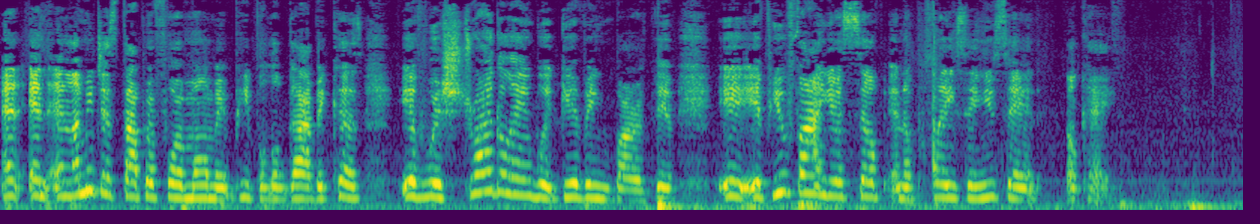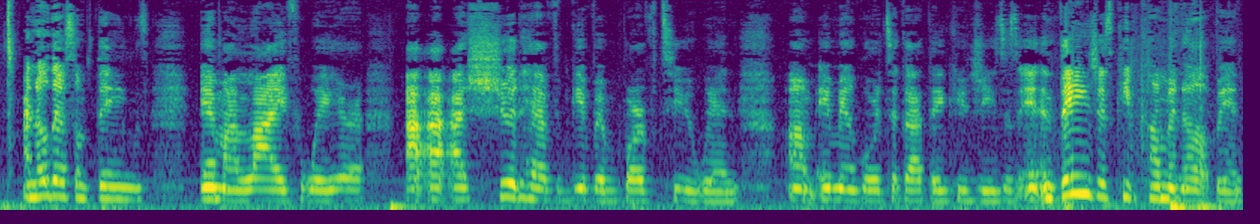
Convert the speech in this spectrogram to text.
And, and, and let me just stop here for a moment, people of God, because if we're struggling with giving birth, if, if you find yourself in a place and you said, okay, I know there's some things in my life where I, I, I should have given birth to when um, amen. Glory to God. Thank you, Jesus. And, and, things just keep coming up, and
